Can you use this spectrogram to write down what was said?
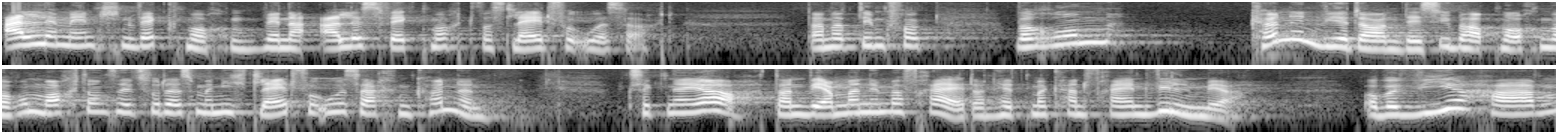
alle Menschen wegmachen, wenn er alles wegmacht, was Leid verursacht. Dann hat ihm gefragt, warum können wir dann das überhaupt machen? Warum macht er uns nicht so, dass wir nicht Leid verursachen können? Ich gesagt, naja, dann wären wir nicht mehr frei, dann hätten wir keinen freien Willen mehr. Aber wir haben,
